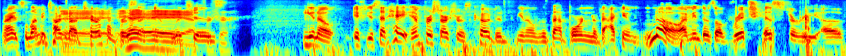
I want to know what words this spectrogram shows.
right? So let me talk yeah, about yeah, Terraform for a second, which is. Sure. You know, if you said, "Hey, infrastructure is code," did, you know, was that born in a vacuum? No, I mean, there's a rich history of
